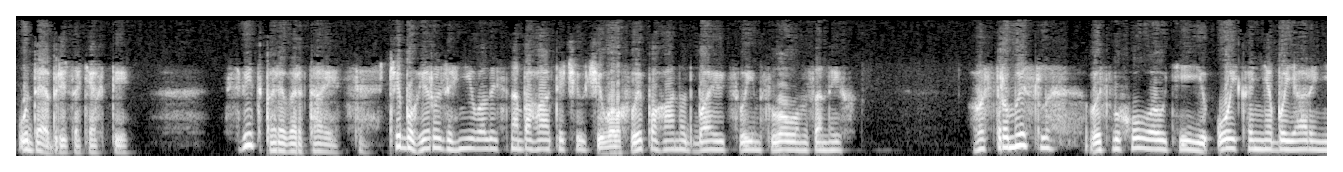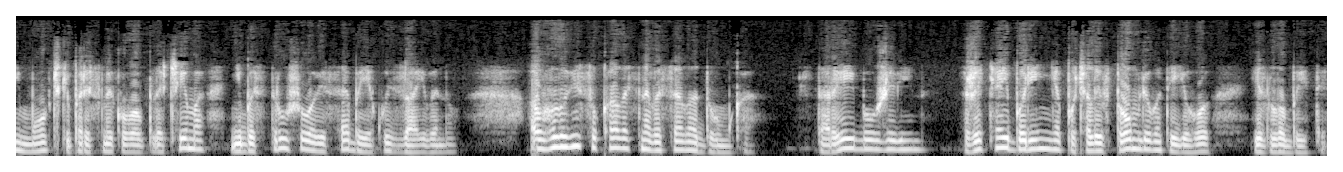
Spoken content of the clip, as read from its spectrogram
у дебрі затягти. Світ перевертається, чи боги розгнівались на багатичів, чи волхви погано дбають своїм словом за них. Гостромисл вислуховував тії ойкання боярині, мовчки пересмикував плечима, ніби струшував із себе якусь зайвину. А в голові сукалась невесела думка. Старий був же він. Життя й боріння почали втомлювати його і злобити.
